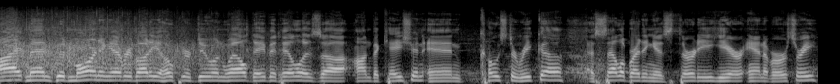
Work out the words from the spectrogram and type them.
right, men. Good morning, everybody. I hope you're doing well. David Hill is uh, on vacation in Costa Rica, uh, celebrating his 30-year anniversary.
